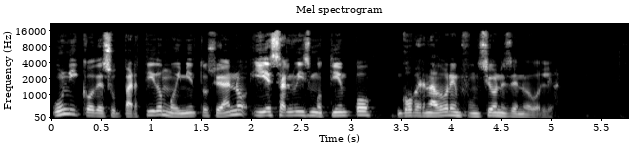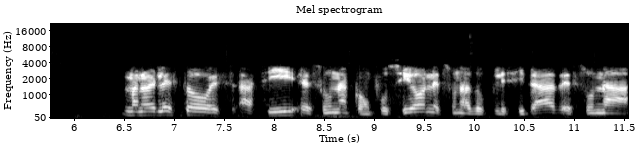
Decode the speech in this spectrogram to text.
único de su partido, Movimiento Ciudadano, y es al mismo tiempo gobernador en funciones de Nuevo León. Manuel, esto es así, es una confusión, es una duplicidad, es una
